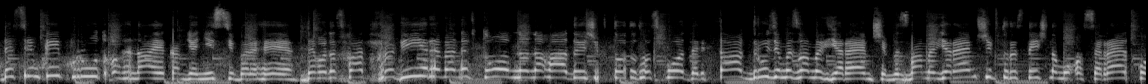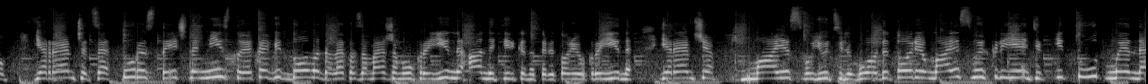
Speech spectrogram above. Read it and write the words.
де стрімкий пруд огинає кам'яністі береги, де водоспад крові реве невтомно, нагадуючи, хто тут господар. Так, друзі, ми з вами в Яремчі. Ми з вами в Яремчі в туристичному осередку. Яремче це туристичне місто, яке відоме далеко за межами України, а не тільки на території України. Яремче має свою цільову аудиторію, має своїх клієнтів, і тут ми не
